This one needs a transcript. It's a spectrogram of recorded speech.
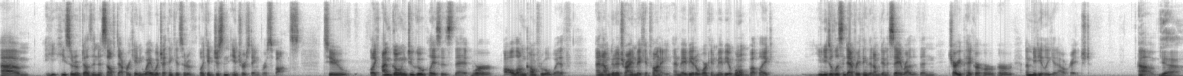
Um, he, he sort of does it in a self deprecating way, which I think is sort of like a, just an interesting response to, like, I'm going to go places that we're all uncomfortable with, and I'm going to try and make it funny. And maybe it'll work and maybe it won't, but like, you need to listen to everything that I'm going to say rather than cherry pick or, or, or immediately get outraged. Um, Yeah,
